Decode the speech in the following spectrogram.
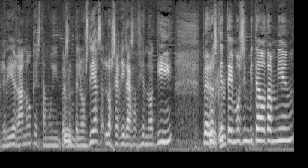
griega, ¿no? que está muy presente en los días. Lo seguirás haciendo aquí. Pero es que te hemos invitado también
